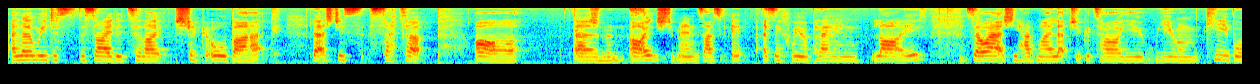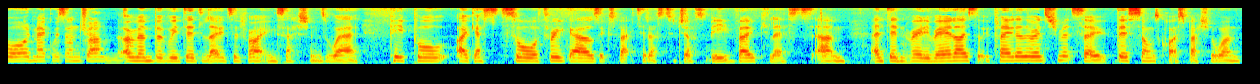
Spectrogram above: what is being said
and then we just decided to like strip it all back. Let's just set up our um, Instruments. our instruments as as if we were playing live. So I actually had my electric guitar, you you on keyboard, Meg was on drums. I remember we did loads of writing sessions where people, I guess, saw three girls, expected us to just be vocalists, um, and didn't really realise that we played other instruments. So this song's quite a special one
